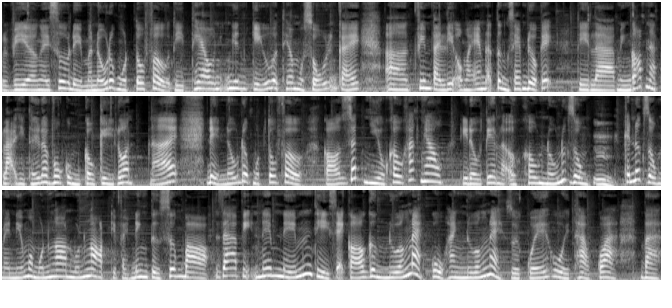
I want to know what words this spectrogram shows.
bởi vì ờ, ngày xưa để mà nấu được một tô phở thì theo những nghiên cứu và theo một số những cái uh, phim tài liệu mà em đã từng xem được ấy thì là mình góp nhặt lại thì thấy là vô cùng cầu kỳ luôn. Đấy để nấu được một tô phở có rất nhiều khâu khác nhau thì đầu tiên là ở khâu nấu nước dùng. Ừ. cái nước dùng này nếu mà muốn ngon muốn ngọt thì phải ninh từ xương bò gia vị nêm nếm thì sẽ có gừng nướng này củ hành nướng này rồi quế hồi thảo quả và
